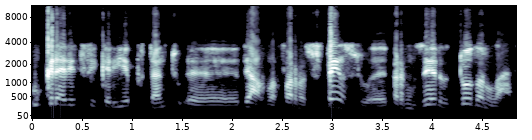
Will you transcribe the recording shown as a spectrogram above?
o crédito ficaria, portanto, de alguma forma suspenso, para não dizer todo anulado.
